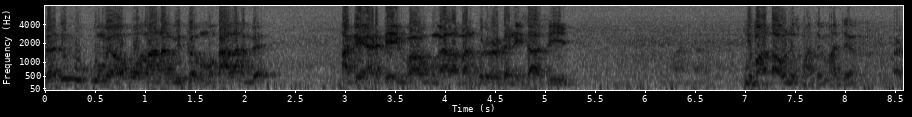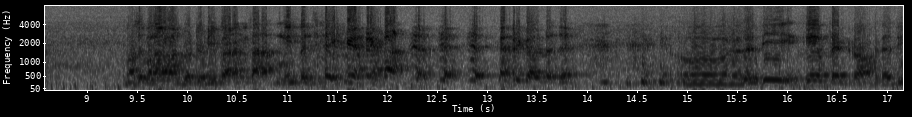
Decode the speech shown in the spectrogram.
Berarti hukumnya Allah lanang itu mau kalah mbak? Ada RT wow pengalaman berorganisasi lima tahun semacam-macam. Masuk pengalaman bodoh ini barang syarat pemimpin saya. Harga saja. Oh, jadi kayak bedroh. Jadi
